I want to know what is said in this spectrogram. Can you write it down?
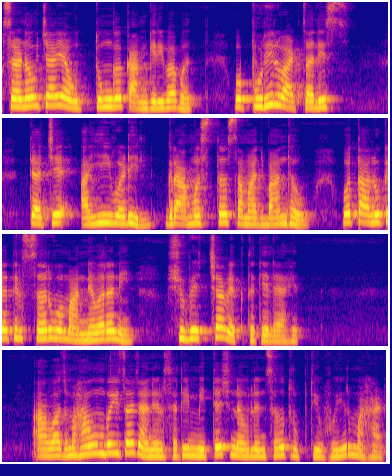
सणवच्या या उत्तुंग कामगिरीबाबत व पुढील वाटचालीस त्याचे आई वडील ग्रामस्थ समाज बांधव व तालुक्यातील सर्व मान्यवरांनी शुभेच्छा व्यक्त केल्या आहेत. आवाज महामुंबईचा चॅनेलसाठी मितेश नवलेंसह तृप्ती भोईर महाड.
